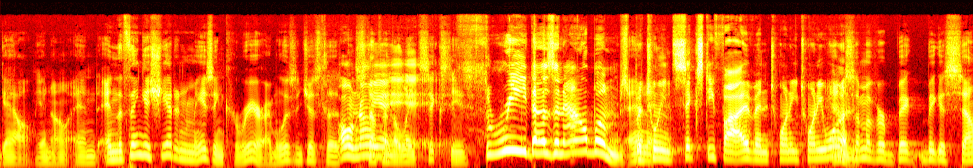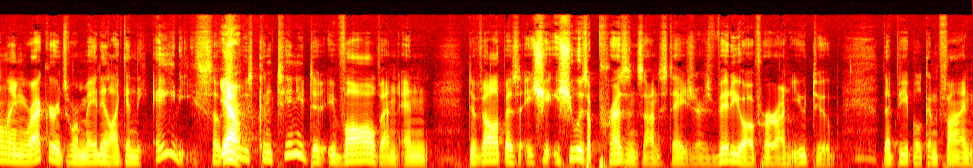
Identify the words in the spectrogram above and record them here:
gal, you know. And and the thing is, she had an amazing career. I mean, it wasn't just the Oh no! stuff yeah, in the late '60s. Three dozen albums And- between '65 and 2021. And some of her big biggest selling records were made in like in the 80s. So Yeah. she was continued to evolve and, and develop as she she was a presence on stage. There's video of her on YouTube that people can find.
